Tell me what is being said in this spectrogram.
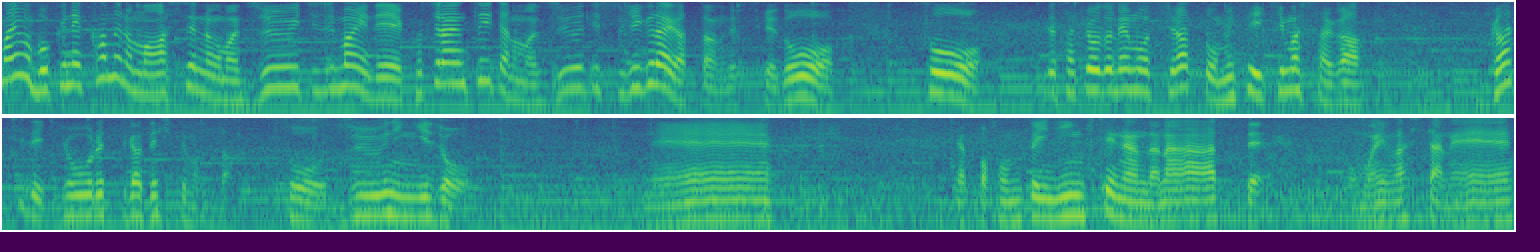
まあ今僕ねカメラ回してるのがま11時前でこちらに着いたのは10時過ぎぐらいだったんですけどそう。で先ほどねもうちらっとお店行きましたがガチで行列ができてました。そう10人以上。ねえ。やっぱ本当に人気店なんだなって思いましたね。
